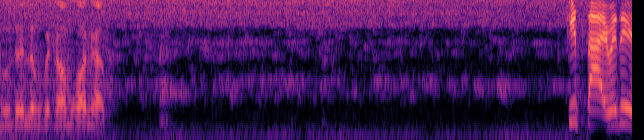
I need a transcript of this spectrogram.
หนูเดินลงไปซ้อมก่อนครับคิดตายไปดิ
